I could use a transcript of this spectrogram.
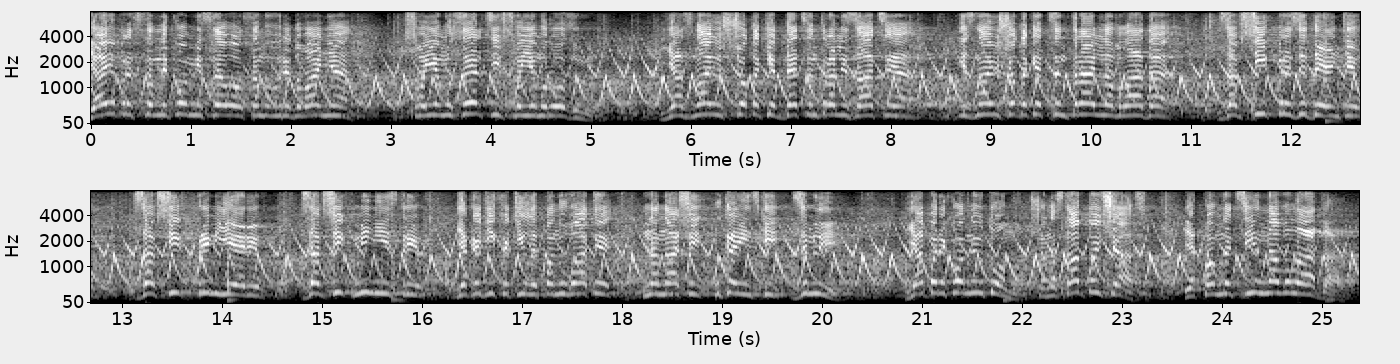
Я є представником місцевого самоврядування в своєму серці і в своєму розумі. Я знаю, що таке децентралізація, і знаю, що таке центральна влада за всіх президентів, за всіх прем'єрів, за всіх міністрів, які хотіли панувати на нашій українській землі. Я переконаний у тому, що настав той час, як повноцінна влада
